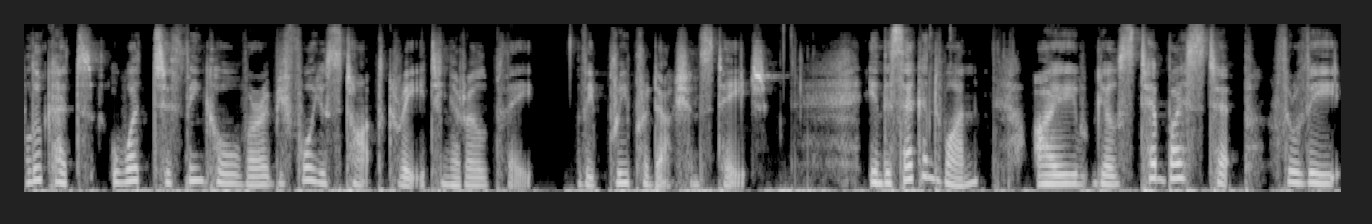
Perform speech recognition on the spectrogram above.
look at what to think over before you start creating a role play, the pre-production stage. In the second one, I go step by step through the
